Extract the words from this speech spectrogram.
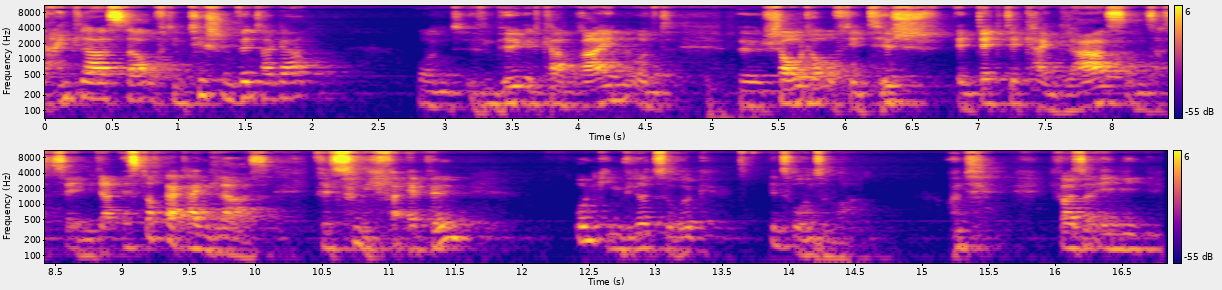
dein Glas da auf dem Tisch im Wintergarten? Und Birgit kam rein und äh, schaute auf den Tisch, entdeckte kein Glas und sagte zu ihm, da ist doch gar kein Glas. Willst du mich veräppeln? Und ging wieder zurück ins Wohnzimmer. Und ich weiß noch, Amy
